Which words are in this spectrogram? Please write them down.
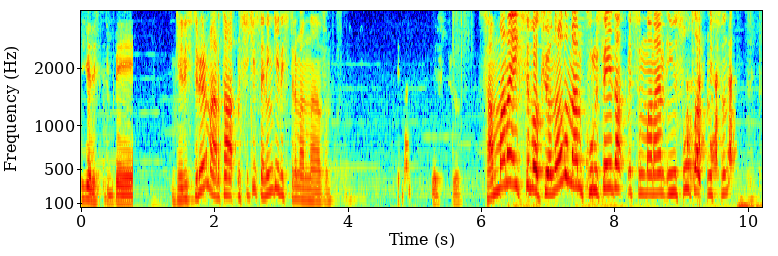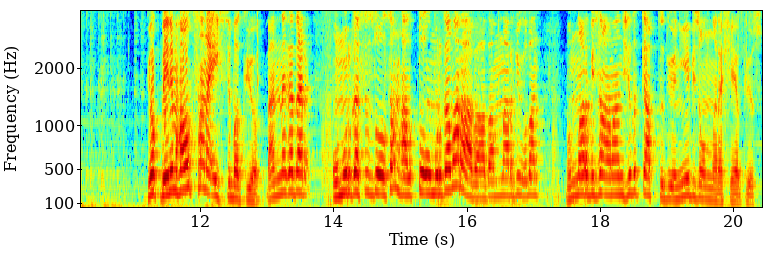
Geliştir be. Geliştiriyorum artı 62 senin geliştirmen lazım. Sen bana eksi bakıyorsun oğlum hem crusade atmışsın bana hem insult atmışsın. Yok benim halk sana eksi bakıyor. Ben ne kadar omurgasız da olsam halkta omurga var abi. Adamlar diyor ulan bunlar bize anancılık yaptı diyor. Niye biz onlara şey yapıyoruz?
